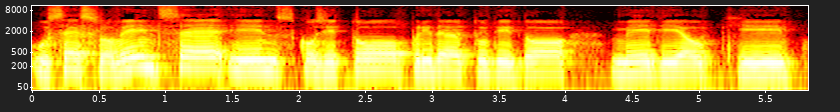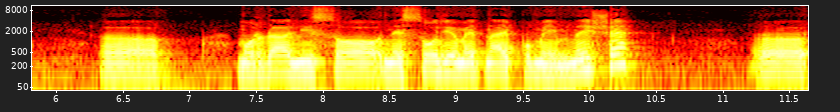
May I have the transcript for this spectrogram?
vse slovence in skozi to pridejo tudi do medijev, ki uh, morda niso, ne sodijo med najpomembnejše. Uh,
